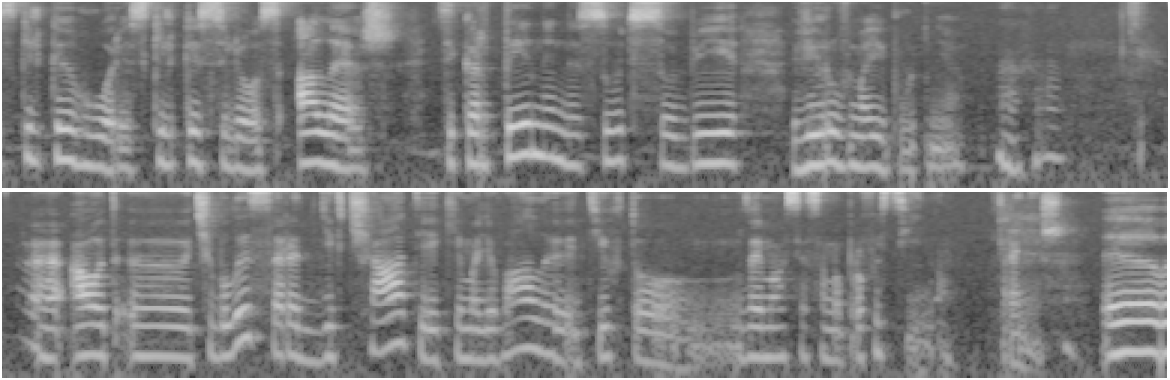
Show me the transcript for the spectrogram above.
скільки горя, скільки сльоз. Але ж ці картини несуть собі віру в майбутнє. Е, А от е, чи були серед дівчат, які малювали, ті, хто займався саме професійно раніше? Е,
